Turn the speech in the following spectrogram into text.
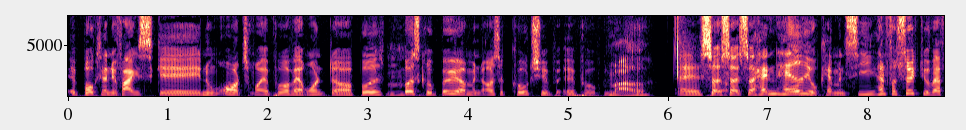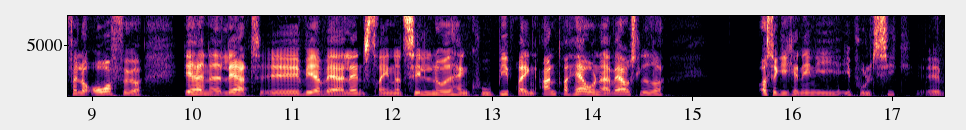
øh, brugte han jo faktisk øh, nogle år, tror jeg, på at være rundt og både, mm. både skrive bøger, men også coache øh, på. Meget. Øh, Så, ja. så, så han havde jo, kan man sige, han forsøgte jo i hvert fald at overføre det, han havde lært øh, ved at være landstræner til noget, han kunne bibringe andre herunder erhvervsledere. Og så gik han ind i, i politik. Øh,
